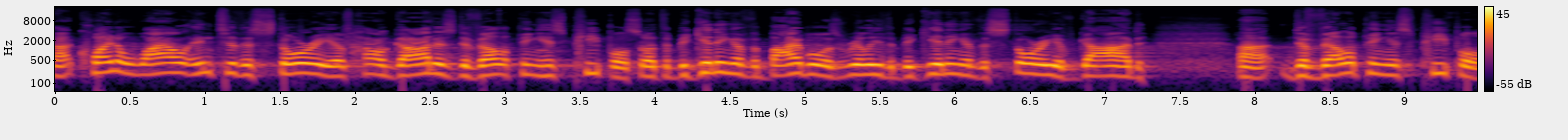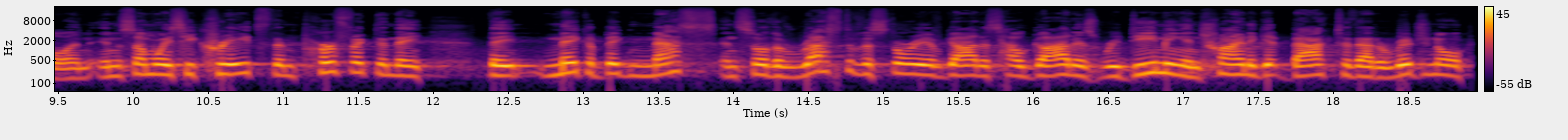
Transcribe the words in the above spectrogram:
uh, quite a while into the story of how God is developing his people. So, at the beginning of the Bible is really the beginning of the story of God uh, developing his people. And in some ways, he creates them perfect and they, they make a big mess. And so the rest of the story of God is how God is redeeming and trying to get back to that original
